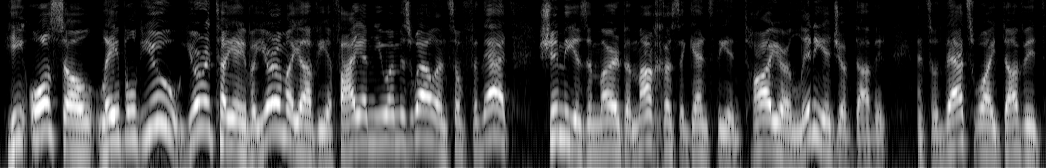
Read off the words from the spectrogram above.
he also labeled you. You're a Tayeva. You're a Mayavi. If I am, you am as well. And so for that, Shimi is a Mar b'machas against the entire lineage of David, and so that's why David."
